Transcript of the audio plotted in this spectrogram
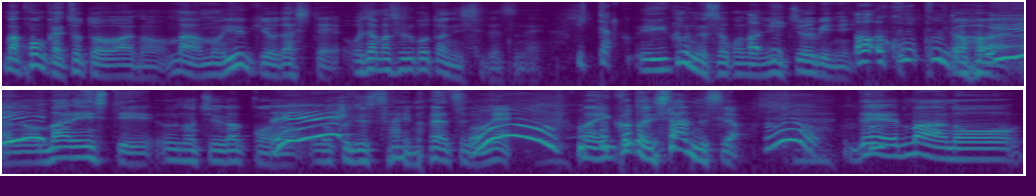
まあ、今回ちょっとあの、まあ、もう勇気を出してお邪魔することにしてですね。行った。行くんですよこの日曜日に。あこ今度？はい。えあのマリンシティ宇野中学校の60歳のやつにね、まあ行くことにしたんですよ。でまああの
